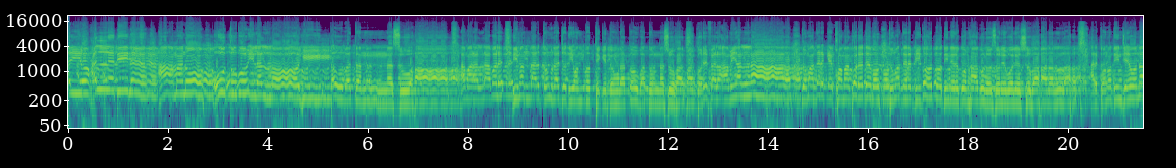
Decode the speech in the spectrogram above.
আইয়ুহাল্লাযীনা আমানু উতুবু ইলাল্লাহি তাওবাতান নাসুহা। আমার আল্লাহ বলে, ইমানদার, তোমরা যদি অন্তর থেকে তোমরা তওবাতুন নাসুহা করে ফেলো, আমি আল্লাহ তোমাদেরকে ক্ষমা করে দেব। তোমাদের বিগত দিনের গুনাহগুলো সরে বলে, সুবহানাল্লাহ। আর কোনদিন যেও না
